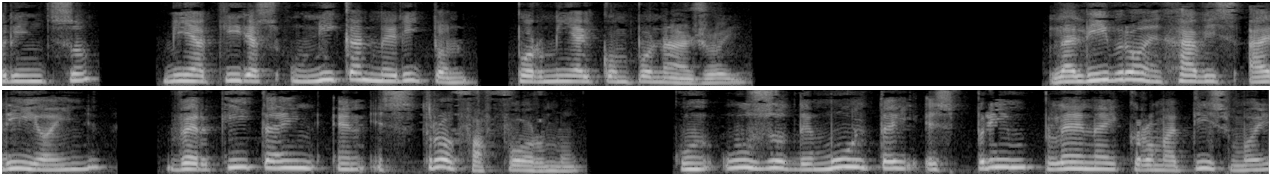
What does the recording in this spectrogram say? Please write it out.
prinzo mi aciras unican meriton por miai componajoi. La libro en havis arioin verkitain en estrofa formo, cun uso de multai esprim plenai cromatismoi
